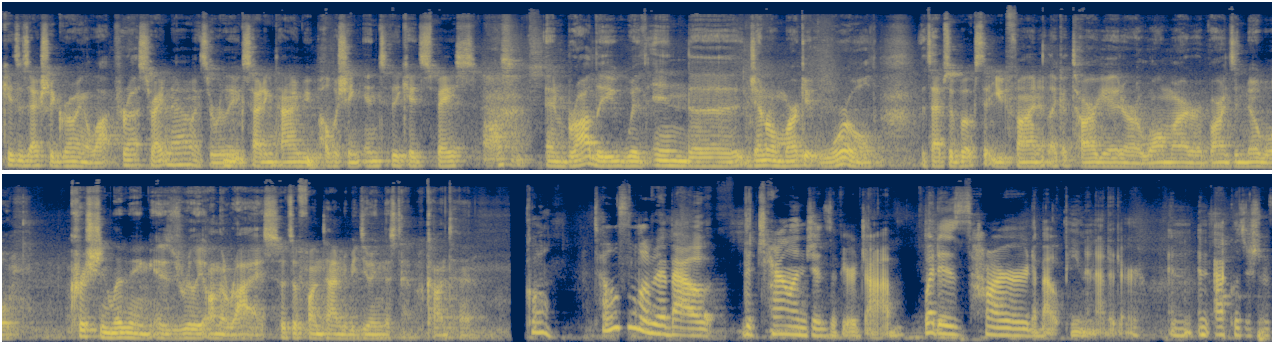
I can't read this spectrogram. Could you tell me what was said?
Kids is actually growing a lot for us right now. It's a really mm. exciting time to be publishing into the kids space. Awesome. And broadly within the general market world, the types of books that you'd find at like a Target or a Walmart or a Barnes and Noble, Christian living is really on the rise. So it's a fun time to be doing this type of content. Cool. Tell us a little bit about the challenges of your job. What is hard about being an editor? and an acquisitions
